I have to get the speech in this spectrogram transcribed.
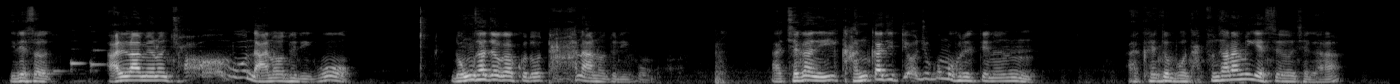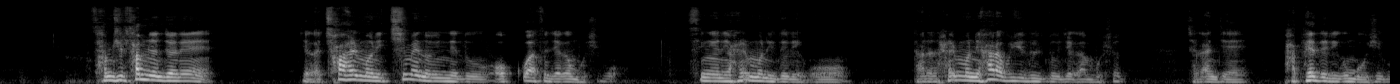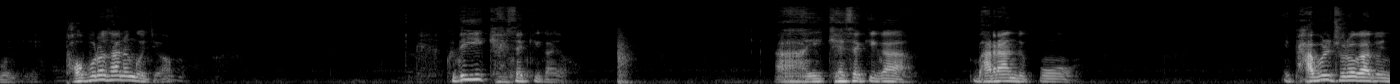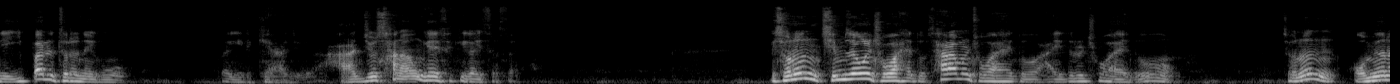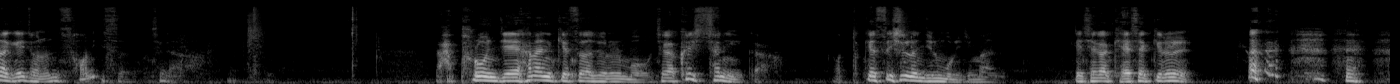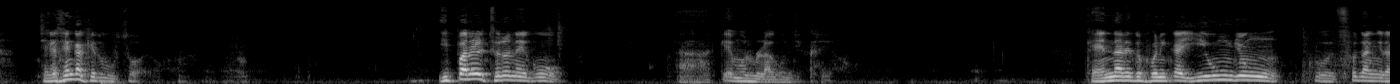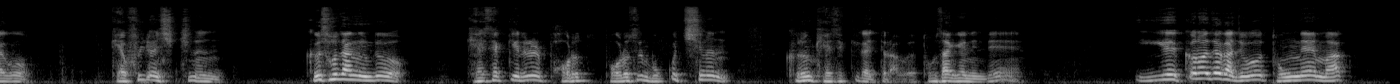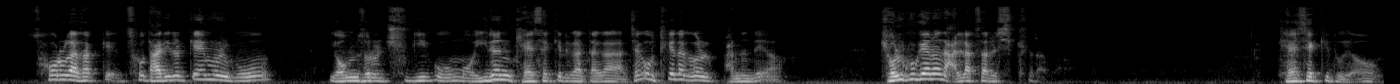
이래서 알라면은 전부 나눠드리고 농사져 갖고도 다 나눠드리고 아 제가 이 간까지 떼어주고 뭐 그럴 때는 아 그래도 뭐 나쁜 사람이겠어요 제가 33년 전에 제가 처할머니 치매 노인네도 업고 와서 제가 모시고 승현이 할머니들이고 다른 할머니 할아버지들도 제가 모셔 제가 이제 밥 해드리고 모시고 이제 더불어 사는 거죠. 근데 이 개새끼가요. 아, 이 개새끼가 말을 안 듣고 밥을 주러 가도 이제 이빨을 드러내고 막 이렇게 아주 아주 사나운 개새끼가 있었어요. 저는 짐승을 좋아해도 사람을 좋아해도 아이들을 좋아해도 저는 엄연하게 저는 선이 있어요. 제가 앞으로 이제 하나님께서 저를 뭐 제가 크리스찬이니까 어떻게 쓰실는지는 모르지만 제가 개새끼를 제가 생각해도 무서워요. 이빨을 드러내고 아 깨물으려고 이제 그래요. 그 옛날에도 보니까 이웅중 그 소장이라고 개 훈련시키는 그 소장님도 개새끼를 버릇, 버릇을 못 고치는 그런 개새끼가 있더라고요. 도사견인데 이게 끊어져 가지고 동네 막 소를 가서 깨, 소 다리를 깨물고 염소를 죽이고 뭐 이런 개새끼를 갖다가 제가 어떻게 다 그걸 봤는데요. 결국에는 안락사를 시키더라고. 개새끼도요.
